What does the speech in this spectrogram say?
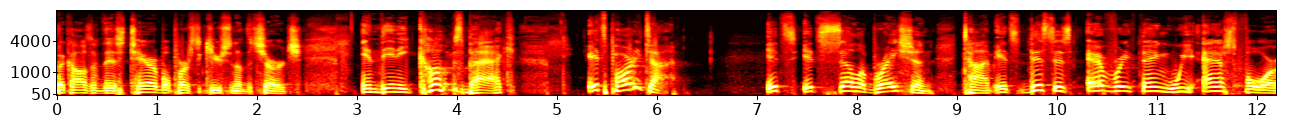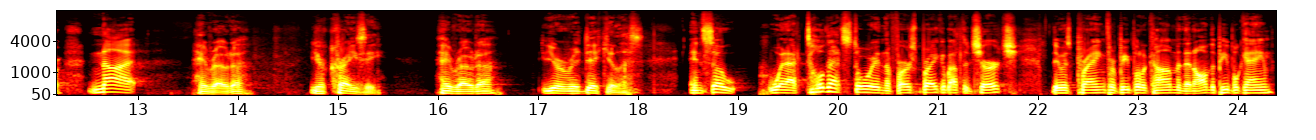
because of this terrible persecution of the church. And then he comes back, it's party time. It's it's celebration time. It's this is everything we asked for, not hey Rhoda, you're crazy. Hey Rhoda, you're ridiculous. And so when I told that story in the first break about the church that was praying for people to come, and then all the people came,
